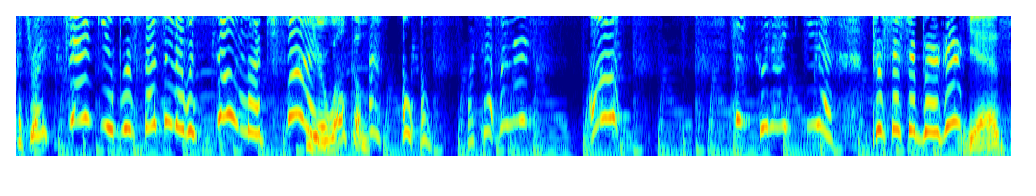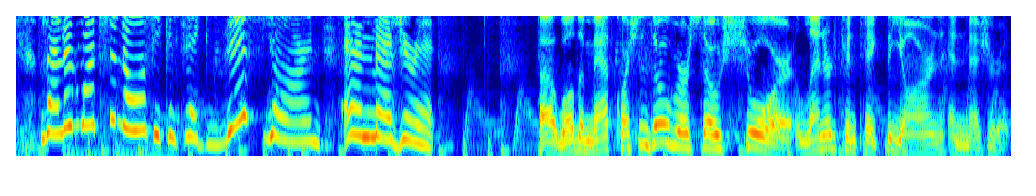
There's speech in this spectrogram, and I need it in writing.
That's right. Thank you, Professor. That was so much fun. You're welcome. Oh, oh, what's that, Leonard? Oh, hey, good idea. Professor Burger, Yes. Leonard wants to know if he can take this yarn and measure it. Uh, well, the math question's over, so sure, Leonard can take the yarn and measure it.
